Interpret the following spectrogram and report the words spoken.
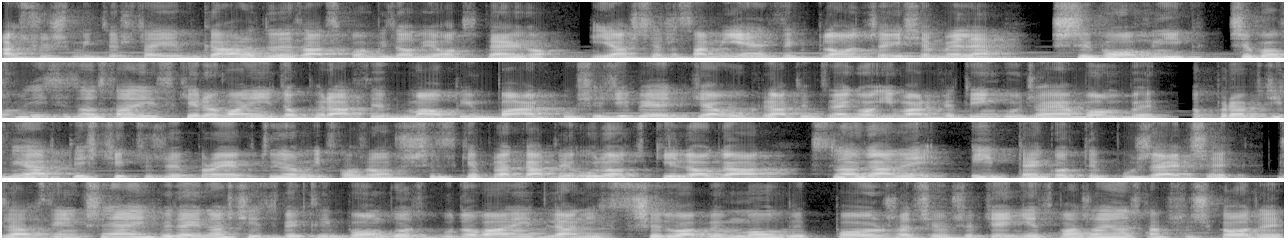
aż już mi też tutaj w gardle zaschło widzowie od tego. I aż się czasami język plącze i się mylę. Szybownik. Szybownicy zostali skierowani do pracy w Małpim Parku, siedzibie działu kreatywnego i marketingu Jaya Bomby. To prawdziwi artyści, którzy projektują i tworzą wszystkie plakaty, ulotki, loga, slogany i tego typu rzeczy. Dla zwiększenia ich wydajności zwykli bongo zbudowali dla nich skrzydła, by mogli poruszać się szybciej, nie zważając na przeszkody.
